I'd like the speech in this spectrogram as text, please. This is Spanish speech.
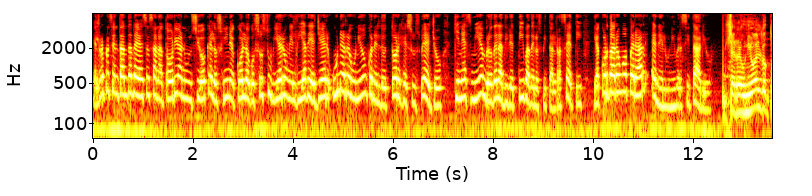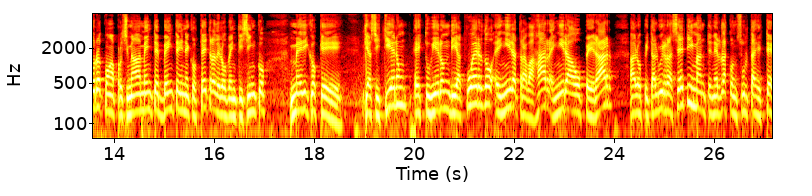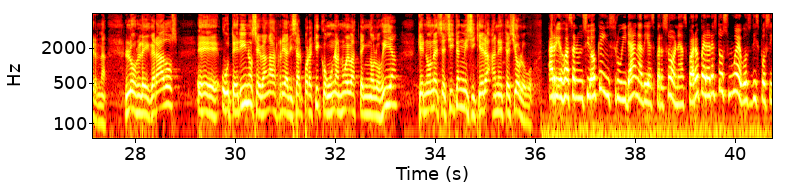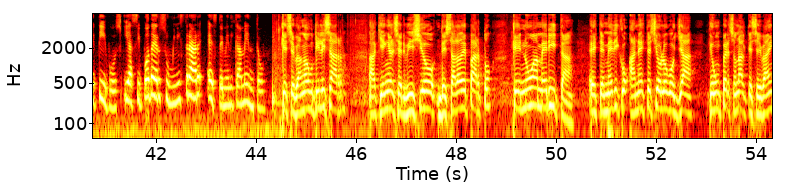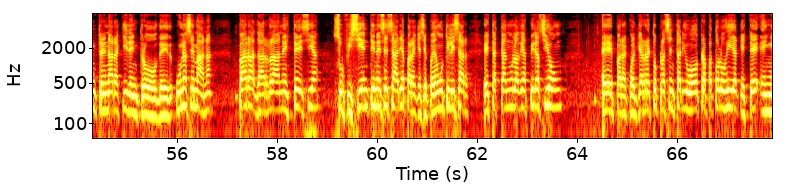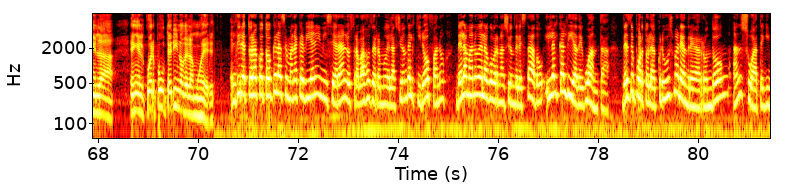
El representante de ese sanatorio anunció que los ginecólogos sostuvieron el día de ayer una reunión con el doctor Jesús Bello, quien es miembro de la directiva del Hospital Racetti, y acordaron operar en el universitario. Se reunió el doctor con aproximadamente 20 ginecostetras de los 25 médicos que, que asistieron, estuvieron de acuerdo en ir a trabajar, en ir a operar al Hospital Luis Racetti y mantener las consultas externas. Los legrados eh, uterinos se van a realizar por aquí con unas nuevas tecnologías que no necesitan ni siquiera anestesiólogo. Arriojas anunció que instruirán a 10 personas para operar estos nuevos dispositivos y así poder suministrar este medicamento. Que se van a utilizar aquí en el servicio de sala de parto que no amerita este médico anestesiólogo ya que un personal que se va a entrenar aquí dentro de una semana para dar la anestesia suficiente y necesaria para que se puedan utilizar estas cánulas de aspiración eh, para cualquier resto placentario u otra patología que esté en, la, en el cuerpo uterino de las mujeres. El director acotó que la semana que viene iniciarán los trabajos de remodelación del quirófano de la mano de la Gobernación del Estado y la Alcaldía de Guanta. Desde Puerto La Cruz, María Andrea Rondón, Anzuategui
